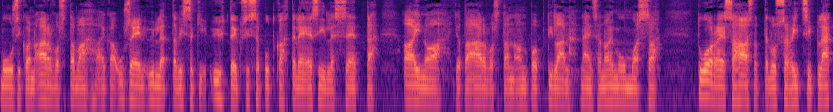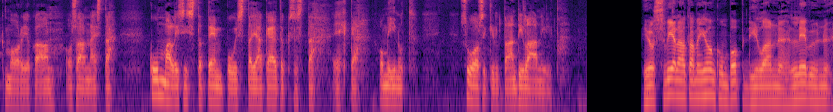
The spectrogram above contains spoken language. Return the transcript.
muusikon arvostama. Aika usein yllättävissäkin yhteyksissä putkahtelee esille se, että ainoa, jota arvostan, on Bob Dylan. Näin sanoi muun muassa tuoreessa haastattelussa Ritsi Blackmore, joka on osa näistä kummallisista tempuista ja käytöksestä ehkä ominut suosikiltaan Dylanilta. Jos vielä otamme jonkun Bob Dylan levyn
